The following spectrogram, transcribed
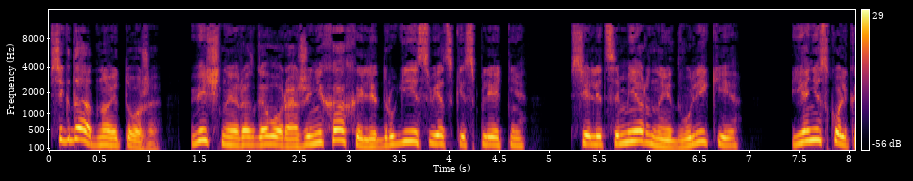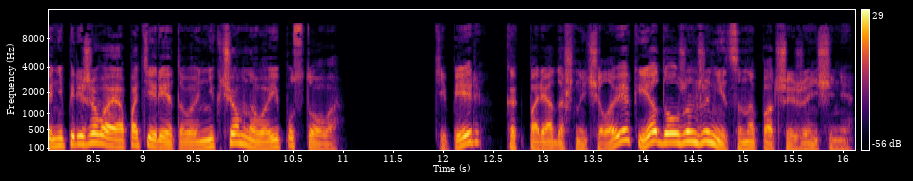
Всегда одно и то же. Вечные разговоры о женихах или другие светские сплетни. Все лицемерные, двуликие. Я нисколько не переживаю о потере этого никчемного и пустого. Теперь, как порядочный человек, я должен жениться на падшей женщине.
